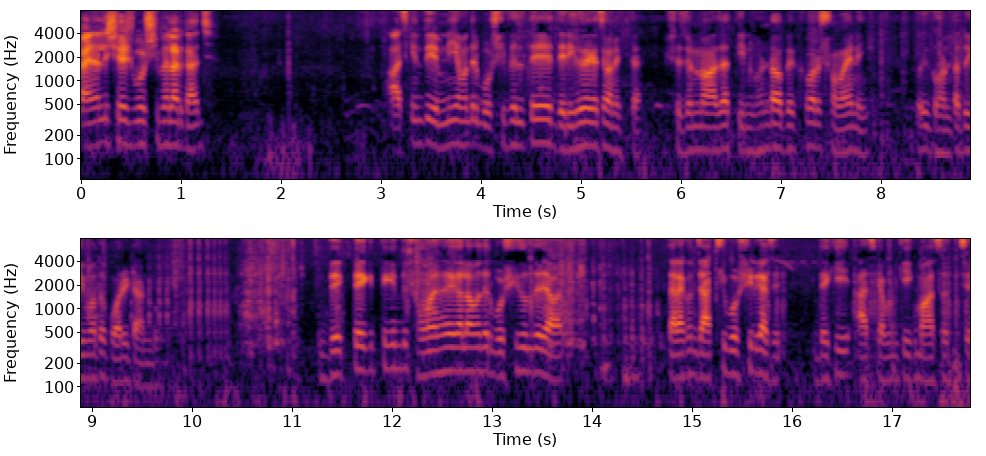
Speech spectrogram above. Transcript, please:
ফাইনালি শেষ বর্ষি ফেলার কাজ। আজ কিন্তু এমনি আমাদের বর্ষি ফেলতে দেরি হয়ে গেছে অনেকটা। সেজন্য আজ আর তিন ঘণ্টা অপেক্ষা করার সময় নেই। ওই ঘণ্টা দুই মতো পরই টানবো। দেখতে দেখতে কিন্তু সময় হয়ে গেল আমাদের বর্ষি তুলতে যাওয়ার। তার এখন যাচ্ছি বর্ষির কাছে। দেখি আজ কেমন কি মাছ হচ্ছে।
